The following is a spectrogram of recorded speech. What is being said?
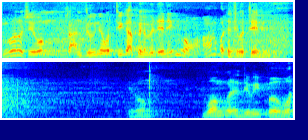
Ngono sih wong sak donya wedi kabeh ngene iki kok apa dadi wedene iki? wong kok ndek wibawa mbok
